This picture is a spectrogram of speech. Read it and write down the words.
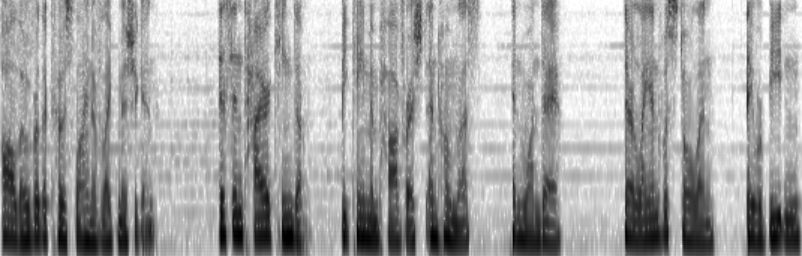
all over the coastline of Lake Michigan. This entire kingdom became impoverished and homeless in one day. Their land was stolen, they were beaten,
